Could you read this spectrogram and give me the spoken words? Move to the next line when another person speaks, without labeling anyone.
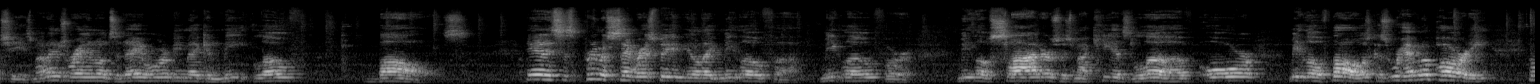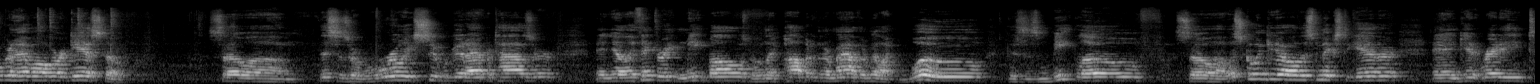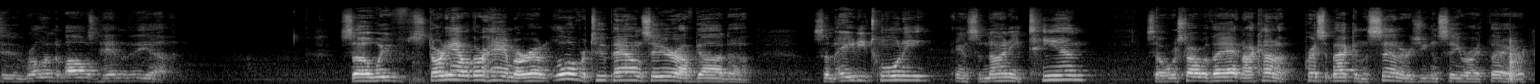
Cheese. My name is Randall and today we're going to be making meatloaf balls. And it's pretty much the same recipe you to make meatloaf, uh, meatloaf or meatloaf sliders, which my kids love, or meatloaf balls because we're having a party and we're going to have all of our guests over. So um, this is a really super good appetizer. And you know, they think they're eating meatballs, but when they pop it in their mouth, they'll be like, whoa, this is meatloaf. So uh, let's go and get all this mixed together and get ready to roll in the balls and head into the oven. So we've starting out with our hamburger, a little over two pounds here. I've got uh, some 80-20 and some 90-10. So we're going to start with that and I kind of press it back in the center as you can see right there.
